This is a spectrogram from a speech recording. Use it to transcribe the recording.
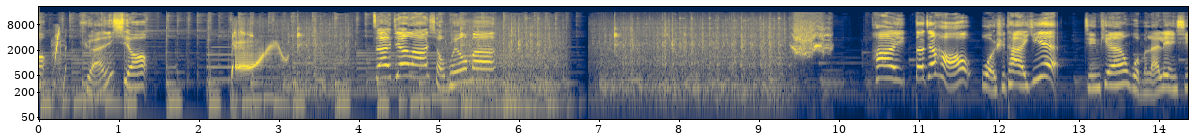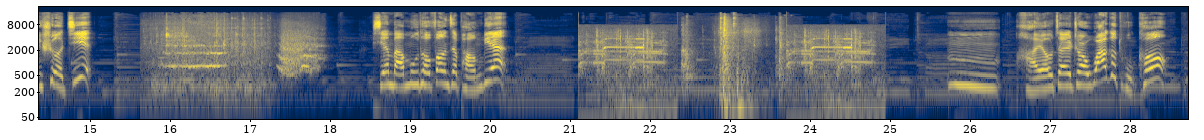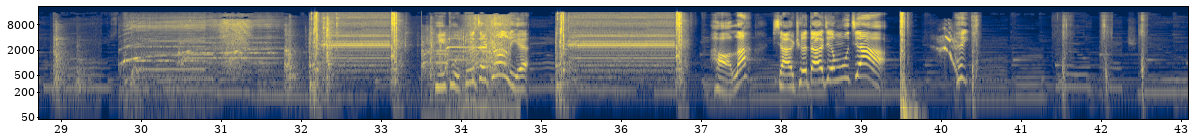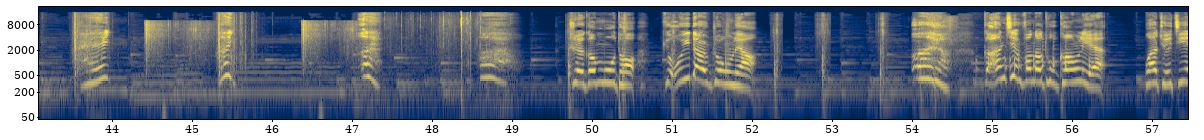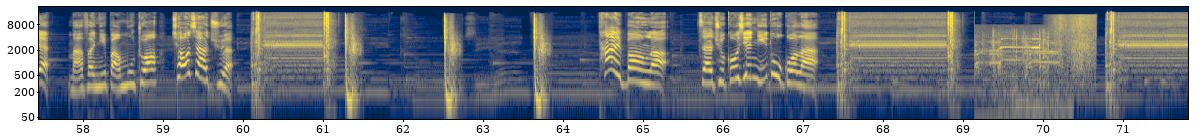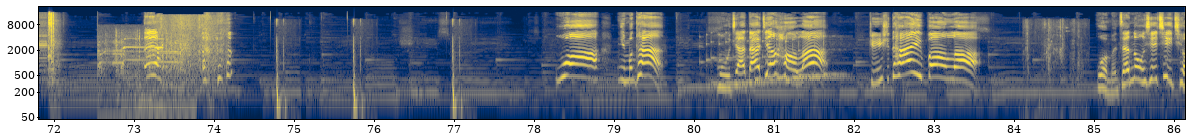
圆形。再见啦，小朋友们。嗨，大家好，我是太一。今天我们来练习射击。先把木头放在旁边。还要在这儿挖个土坑。泥土堆在这里。好了，下车搭建木架。嘿，嘿，嘿，哎。啊这个木头有一点重量，哎呀，赶紧放到土坑里。挖掘机，麻烦你把木桩敲下去。太棒了！再去勾些泥土过来。哎呀，哇，你们看！木架搭建好了，真是太棒了！我们再弄些气球，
